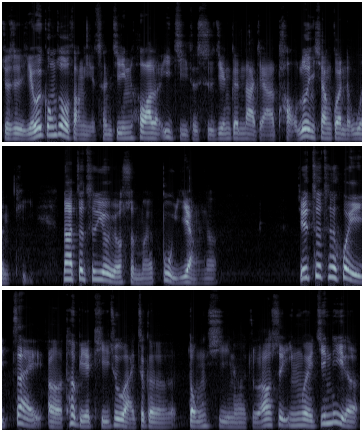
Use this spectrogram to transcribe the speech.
就是野味工作坊也曾经花了一集的时间跟大家讨论相关的问题。那这次又有什么不一样呢？其实这次会在呃特别提出来这个东西呢，主要是因为经历了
